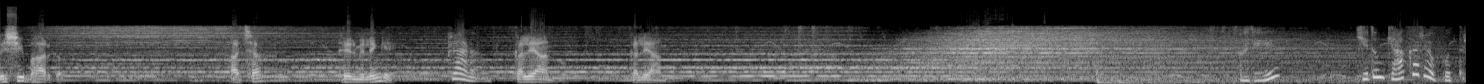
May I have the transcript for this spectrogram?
ऋषि भार्गव। अच्छा फिर मिलेंगे? प्रणाम। कल्याण हो कल्याण हो। अरे ये तुम क्या कर रहे हो पुत्र?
